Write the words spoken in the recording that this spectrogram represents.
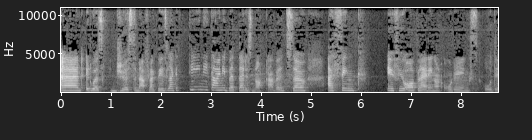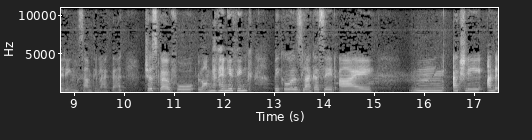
and it was just enough. Like there's like a teeny tiny bit that is not covered. So I think if you are planning on ordering ordering something like that just go for longer than you think. Because like I said I mm, actually under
